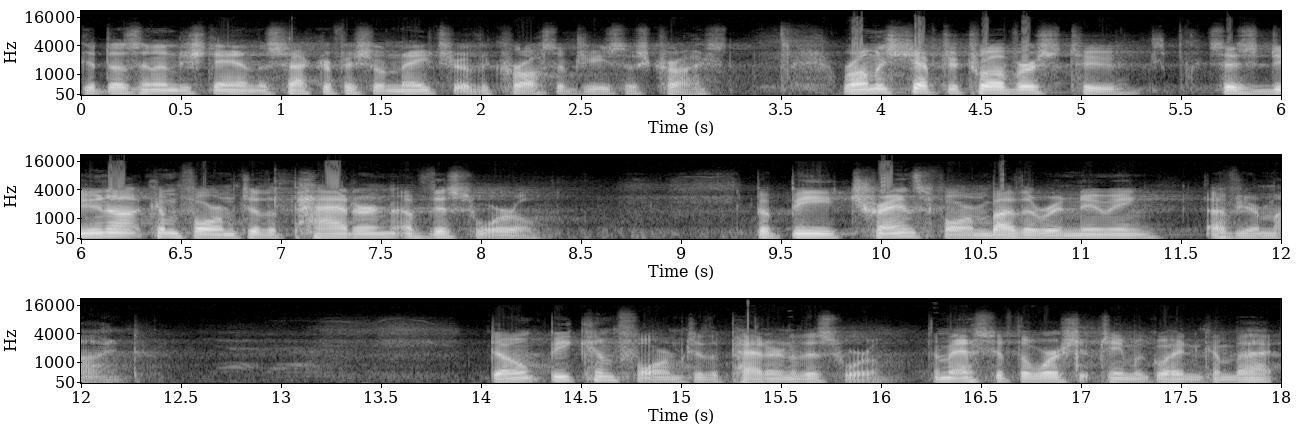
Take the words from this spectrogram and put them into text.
that doesn't understand the sacrificial nature of the cross of Jesus Christ. Romans chapter 12, verse 2 says, Do not conform to the pattern of this world, but be transformed by the renewing of your mind. Don't be conformed to the pattern of this world. Me ask if the worship team would go ahead and come back.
